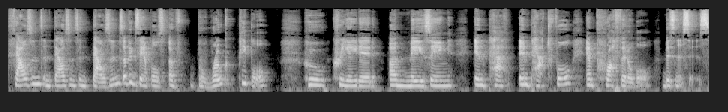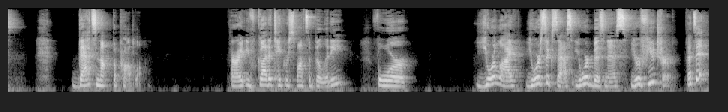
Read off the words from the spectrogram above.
thousands and thousands and thousands of examples of broke people who created amazing, impact, impactful, and profitable businesses. that's not the problem. All right. You've got to take responsibility for your life, your success, your business, your future. That's it.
